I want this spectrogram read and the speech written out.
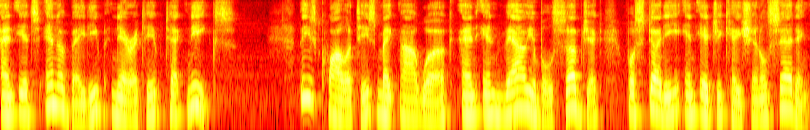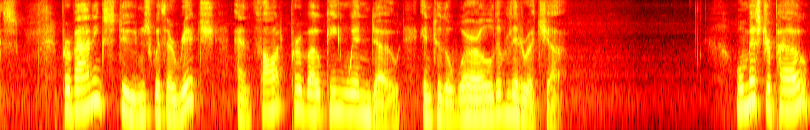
and its innovative narrative techniques. These qualities make my work an invaluable subject for study in educational settings providing students with a rich and thought provoking window into the world of literature. Well, Mr. Poe,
